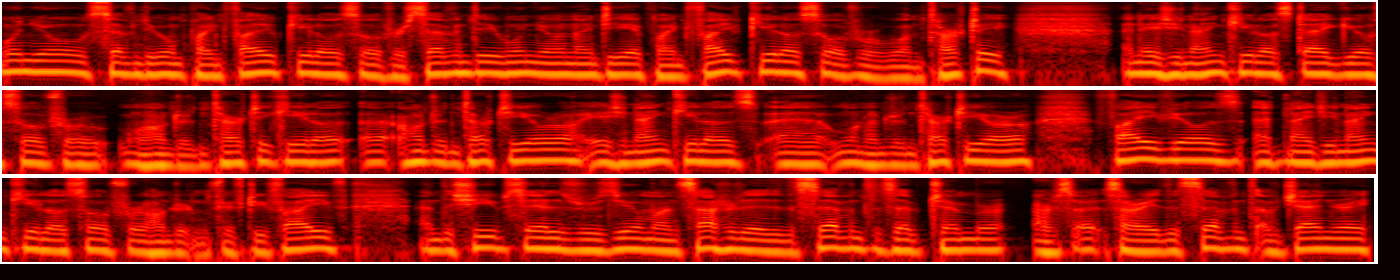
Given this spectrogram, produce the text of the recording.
1 euro 71.5 kilos sold for 70, 1 euro 98.5 kilos sold for 130, an 89 kilo stag ewe sold for 130 kilo, uh, 130 euro, 89 kilos uh, 130 euro, 5 ewes at 99 kilos sold for 155, and the sheep sales resume on Saturday the 7th of September, or sorry, the 7th of January,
